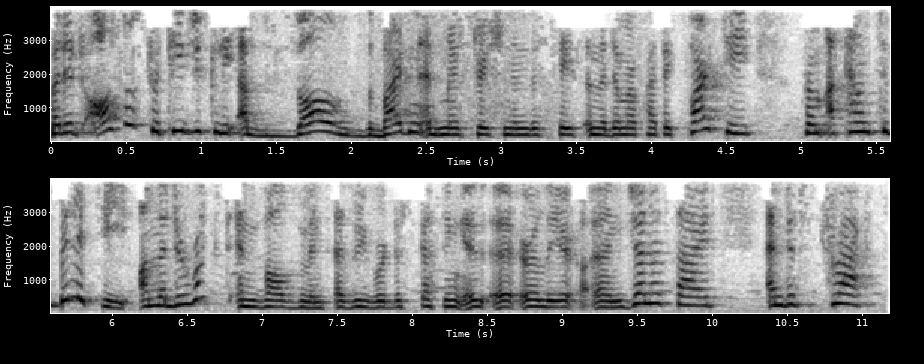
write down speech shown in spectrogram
but it also strategically absolves the Biden administration in this case and the Democratic Party from accountability on the direct involvement, as we were discussing uh, earlier, in genocide, and distracts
